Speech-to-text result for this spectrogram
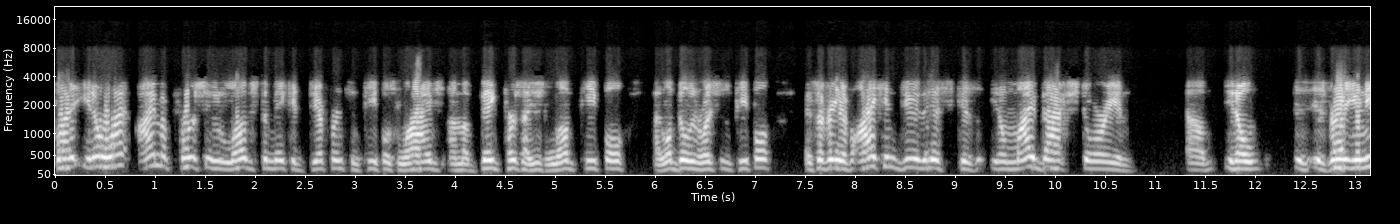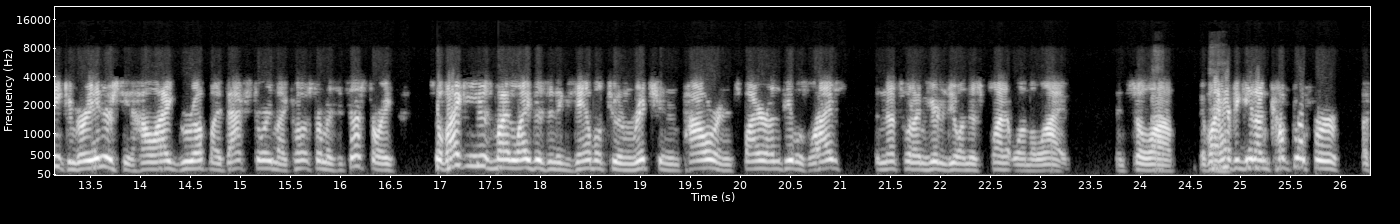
but you know what? I'm a person who loves to make a difference in people's lives. I'm a big person. I just love people. I love building relationships with people. And so I figured if I can do this, because you know my backstory and um, you know is, is very unique and very interesting. How I grew up, my backstory, my current story, my success story. So if I can use my life as an example to enrich and empower and inspire other people's lives, then that's what I'm here to do on this planet while I'm alive. And so uh, if I have to get uncomfortable for a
